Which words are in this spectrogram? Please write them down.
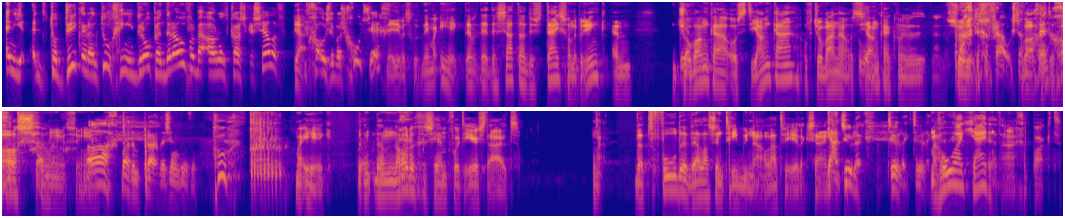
En die, eh, tot drie keer aan toe ging hij erop en erover bij Arnold Kaskens zelf. Ja. Die gozer was goed, zeg. Nee, die was goed. Nee, maar Erik, er, zat daar dus Thijs van der Brink en Jovanka Ostianka. Of Giovanna Ostianka. ik- Sorry. Prachtige vrouw is dat ook, hè? Prachtig. Jongens, jongens. Ach, wat een pracht. Dat is een- Poeh. Maar Erik, dan, dan nodigen ze hem voor het eerst uit. Dat voelde wel als een tribunaal, laten we eerlijk zijn. Ja, tuurlijk. Tuurlijk, tuurlijk. Maar hoe had jij dat aangepakt?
